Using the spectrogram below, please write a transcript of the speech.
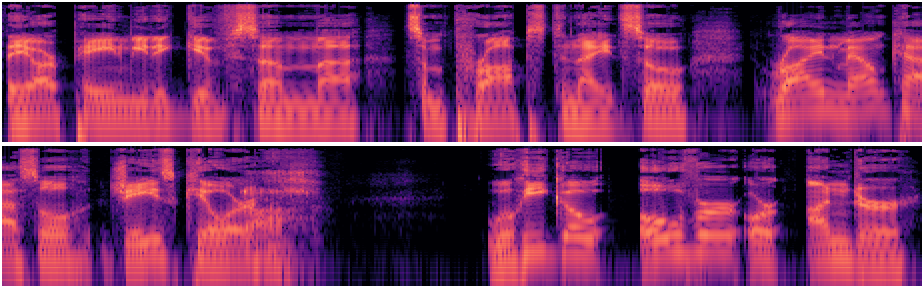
they are paying me to give some uh, some props tonight. So Ryan Mountcastle, Jay's killer, Oh. will he go over or under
